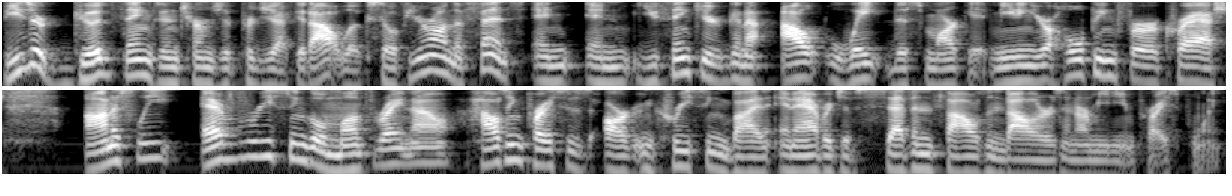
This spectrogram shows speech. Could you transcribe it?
these are good things in terms of projected outlook. So if you're on the fence and, and you think you're going to outweight this market, meaning you're hoping for a crash, honestly, every single month right now, housing prices are increasing by an average of $7,000 in our median price point.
